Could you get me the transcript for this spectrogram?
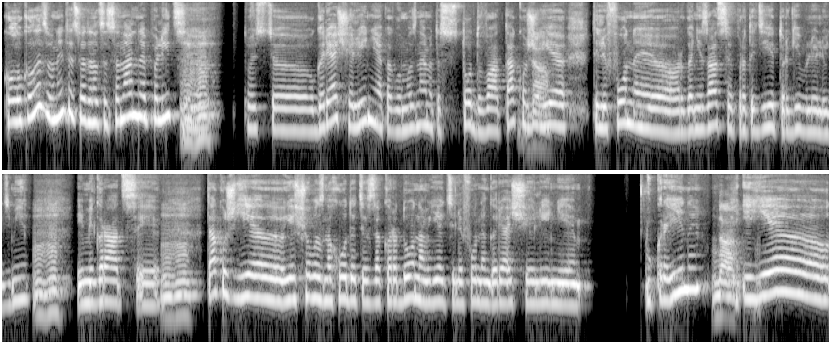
Колоколи дзвонити це національна поліція. Тобто е, гаряча лінія, як би ми знаємо, це 102. Також Да. є телефони організації протидії торгівлі людьми, імміграції. Також є, якщо ви знаходитесь за кордоном, є телефони гарячої лінії України Да. і є е,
